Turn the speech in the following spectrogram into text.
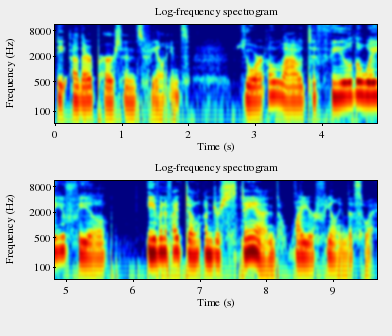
the other person's feelings. You're allowed to feel the way you feel, even if I don't understand why you're feeling this way.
